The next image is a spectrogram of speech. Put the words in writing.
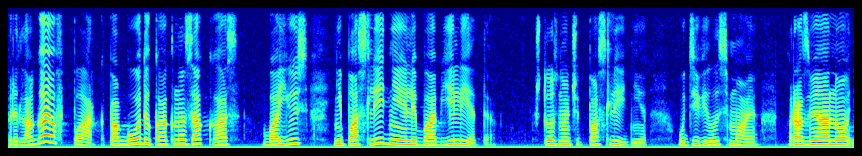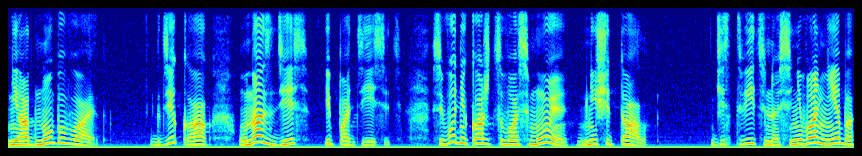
Предлагаю в парк. Погода как на заказ. Боюсь, не последнее ли бабье лето. Что значит последнее? Удивилась Майя. Разве оно не одно бывает? Где как? У нас здесь и по десять. Сегодня, кажется, восьмое, не считала. Действительно, синева неба,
